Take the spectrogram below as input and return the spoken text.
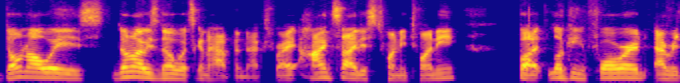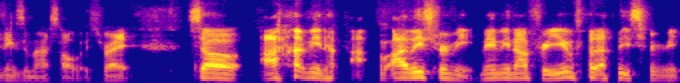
don't always don't always know what's going to happen next, right? Hindsight is twenty twenty but looking forward, everything's a mess always, right? So I mean, at least for me, maybe not for you, but at least for me.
